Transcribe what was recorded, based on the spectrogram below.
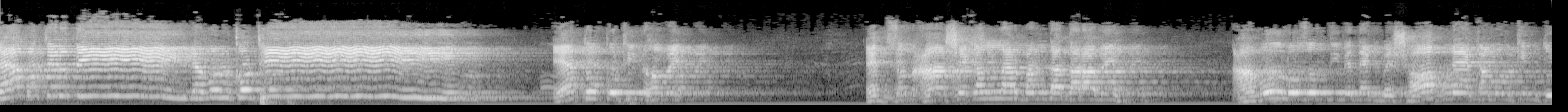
কেমতের দিন এমন কঠিন, এত কঠিন হবে। একজন আশেক আল্লাহর বান্দা দাঁড়াবে, আমল ওজন দিবে, দেখবে সব ন্যাক আমল কিন্তু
